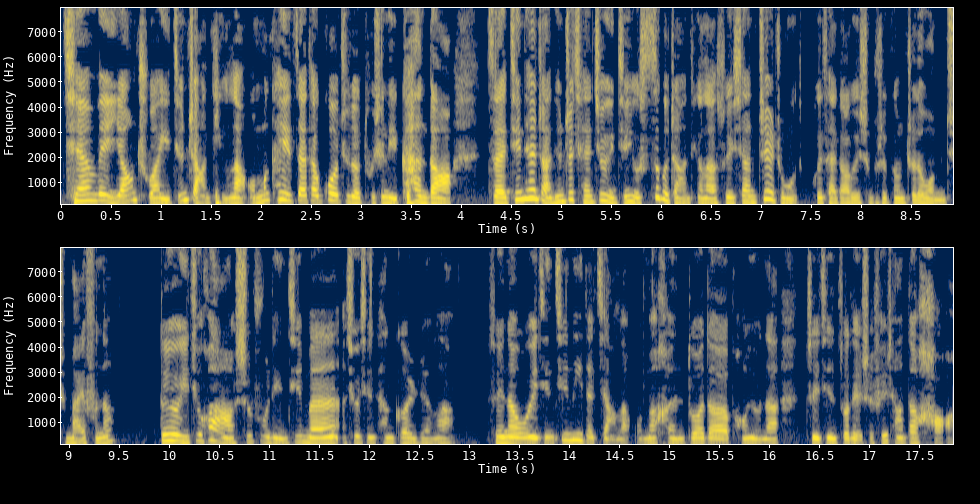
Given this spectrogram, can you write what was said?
千味央储啊，已经涨停了。我们可以在它过去的图形里看到，在今天涨停之前就已经有四个涨停了。所以像这种回踩到位，是不是更值得我们去埋伏呢？都有一句话啊，师傅领进门，修行看个人啊。所以呢，我已经尽力的讲了。我们很多的朋友呢，最近做的也是非常的好啊。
